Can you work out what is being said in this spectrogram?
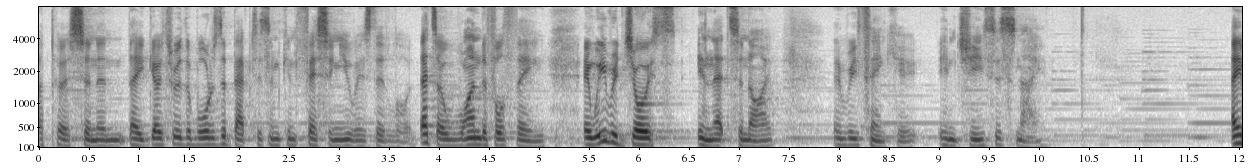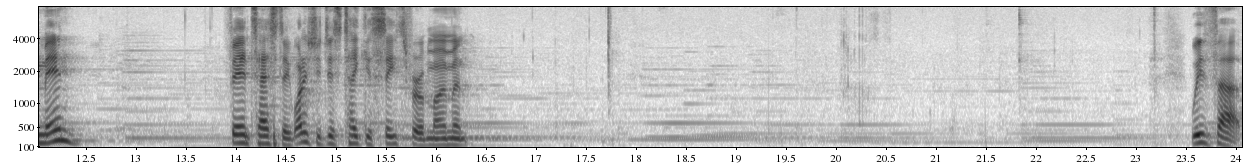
a person and they go through the waters of baptism confessing you as their Lord. That's a wonderful thing. And we rejoice in that tonight. And we thank you in Jesus' name. Amen. Fantastic. Why don't you just take your seats for a moment? We've, uh,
